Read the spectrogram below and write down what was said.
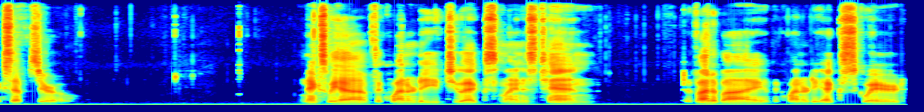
except 0. Next we have the quantity 2x minus 10 divided by the quantity x squared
